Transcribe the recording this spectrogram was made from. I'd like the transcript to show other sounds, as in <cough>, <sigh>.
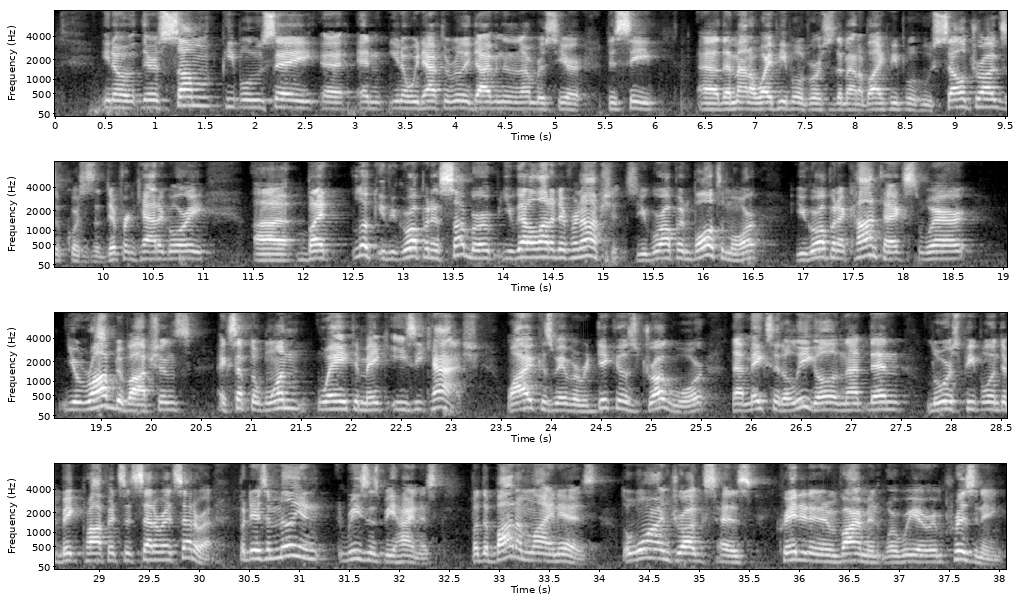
you know, there's some people who say, uh, and you know, we'd have to really dive into the numbers here to see uh, the amount of white people versus the amount of black people who sell drugs. Of course, it's a different category. Uh, but look, if you grow up in a suburb, you've got a lot of different options. You grow up in Baltimore, you grow up in a context where you're robbed of options except the one way to make easy cash. Why? Because we have a ridiculous drug war that makes it illegal and that then lures people into big profits, et cetera, et cetera. But there's a million reasons behind this. But the bottom line is the war on drugs has created an environment where we are imprisoning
